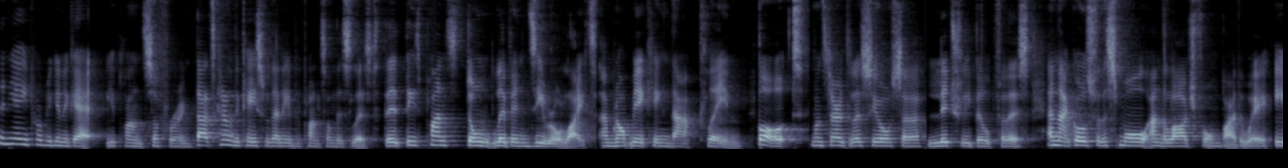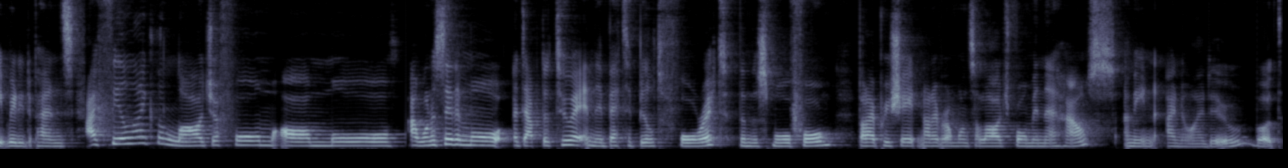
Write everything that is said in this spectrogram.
then yeah, you're probably going to get your plant suffering. That's kind of the case with any of the plants on this list. The, these plants don't live in zero light. I'm not making that claim. But Monstera deliciosa, literally built for this. And that goes for the small and the large form, by the way. It really depends. I feel like the larger form are more, I want to say they're more adapted to it and they're better built built for it than the small form, but I appreciate not everyone wants a large form in their house. I mean, I know I do, but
